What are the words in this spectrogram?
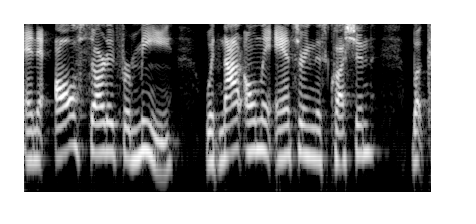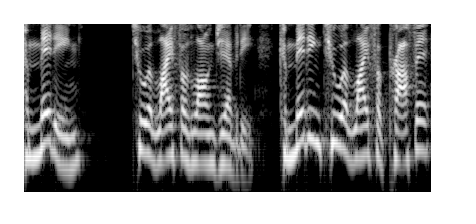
And it all started for me with not only answering this question, but committing to a life of longevity, committing to a life of profit,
